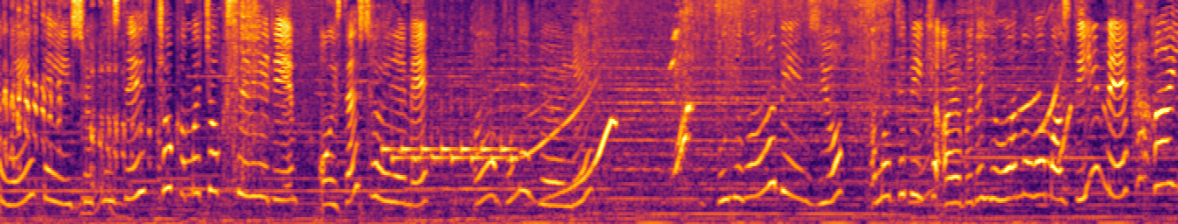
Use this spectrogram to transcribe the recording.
Wednesday sürprizleri çok ama çok severim. O yüzden söyleme. Aa, bu ne böyle? Bu yılana benziyor ama tabii ki arabada yılan olamaz değil mi? Hayır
